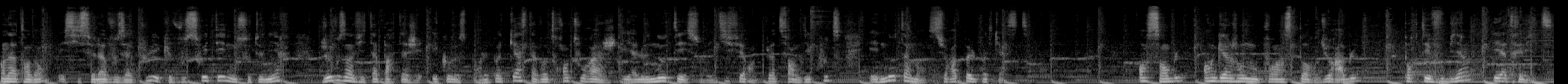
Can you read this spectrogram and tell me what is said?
En attendant, et si cela vous a plu et que vous souhaitez nous soutenir, je vous invite à partager Ecolosport le podcast à votre entourage et à le noter sur les différentes plateformes d'écoute et notamment sur Apple Podcast. Ensemble, engageons-nous pour un sport durable. Portez-vous bien et à très vite.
